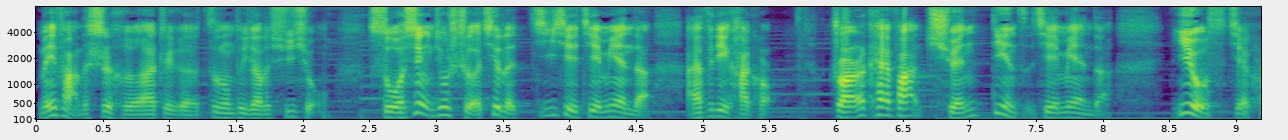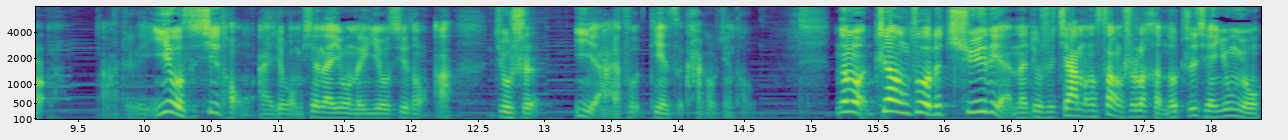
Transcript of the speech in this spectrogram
没法的适合这个自动对焦的需求，索性就舍弃了机械界面的 FD 卡口，转而开发全电子界面的 EOS 接口了啊。这个 EOS 系统，哎，就我们现在用的 EOS 系统啊，就是 EF 电子卡口镜头。那么这样做的缺点呢，就是佳能丧失了很多之前拥有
